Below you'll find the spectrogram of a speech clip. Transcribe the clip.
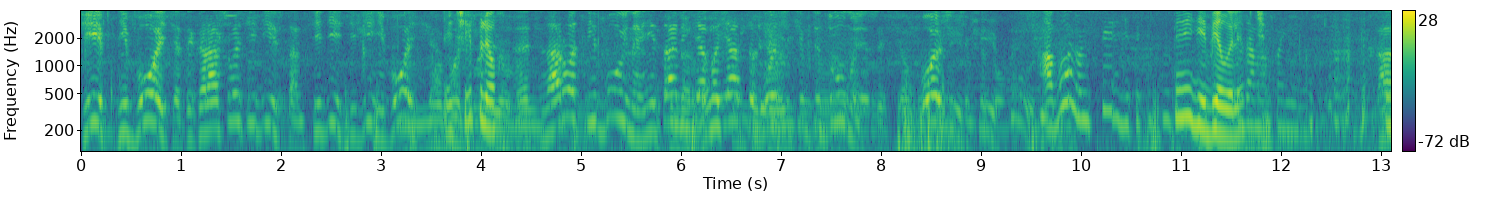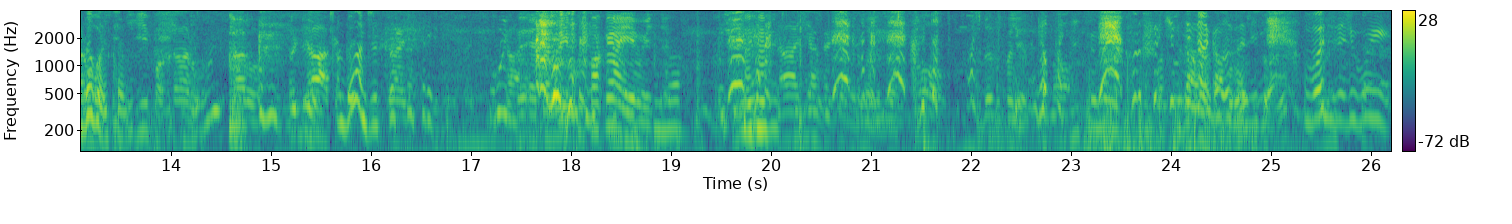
Чип, не бойся, ты хорошо сидишь там, сиди, сиди, не бойся. И Чип лег. Это Народ не буйный, они сами тебя боятся больше, чем ты думаешь, и все, больше, чем ты думаешь. А вон он спереди, ты посмотри, Впереди белый другой Хороший. Чипа хороший, Вон же, посмотри. Успокаивайте. Да, я хотел. Хочет меня глаза Вот же львы.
